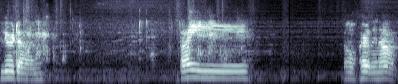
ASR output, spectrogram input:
You're done. Bye! Oh, apparently not.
